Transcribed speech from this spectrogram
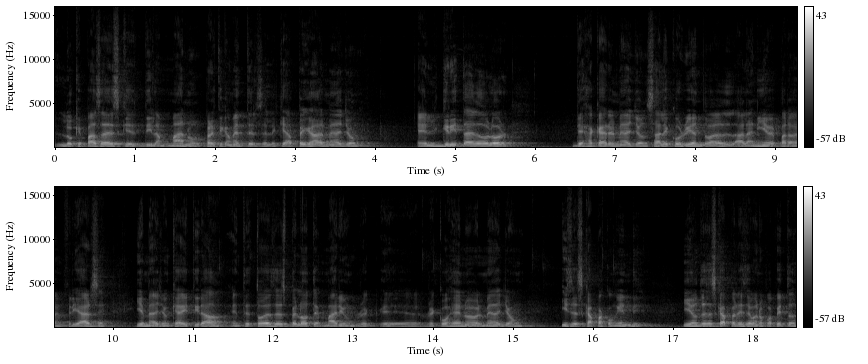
lo que pasa es que di la mano prácticamente se le queda pegada al medallón. Él grita de dolor, deja caer el medallón, sale corriendo a la nieve para enfriarse y el medallón queda ahí tirado. Entre todo ese despelote, Marion eh, recoge de nuevo el medallón y se escapa con Indy. ¿Y dónde se escapa? Le dice, bueno, papito,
